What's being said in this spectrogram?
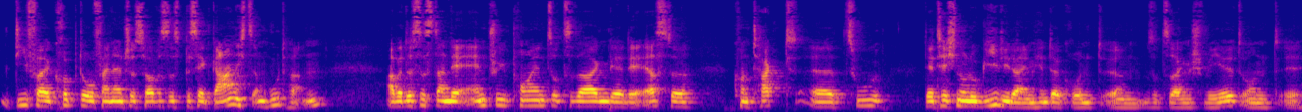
DeFi, Crypto, Financial Services bisher gar nichts am Hut hatten. Aber das ist dann der Entry Point sozusagen, der, der erste Kontakt äh, zu der Technologie, die da im Hintergrund ähm, sozusagen schwelt. Und äh,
